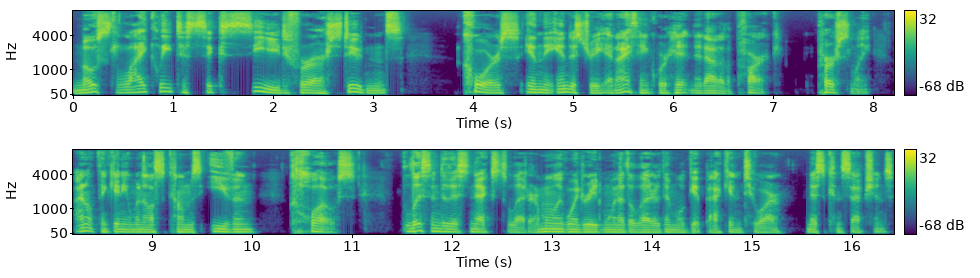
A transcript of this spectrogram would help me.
most likely to succeed for our students course in the industry. And I think we're hitting it out of the park personally. I don't think anyone else comes even close. Listen to this next letter. I'm only going to read one of the letter, then we'll get back into our misconceptions.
